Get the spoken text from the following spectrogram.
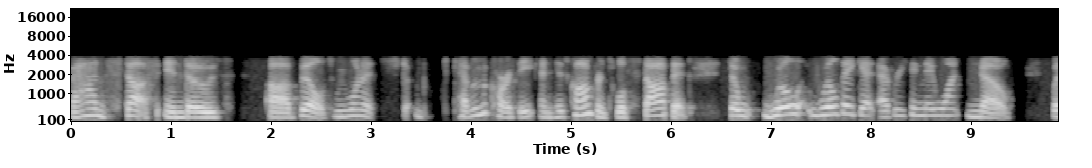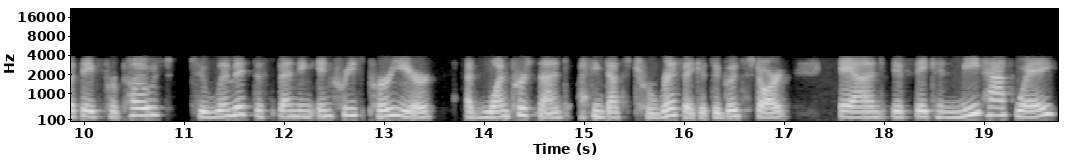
bad stuff in those uh, bills. We want to st- Kevin McCarthy and his conference will stop it. So will will they get everything they want? No, but they've proposed to limit the spending increase per year at 1%. I think that's terrific. It's a good start. And if they can meet halfway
